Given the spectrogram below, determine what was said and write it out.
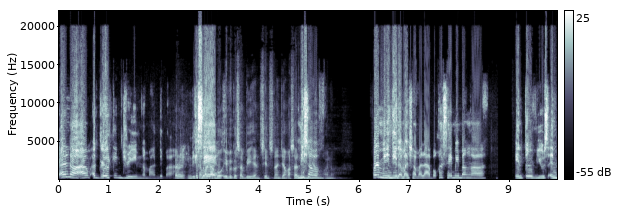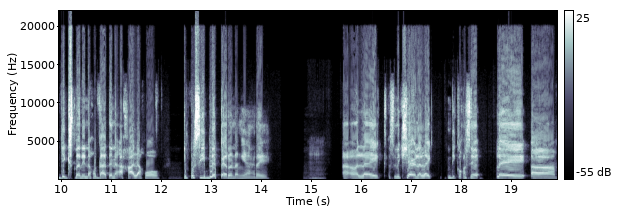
ano, um, a girl can dream naman, di ba? Pero hindi siya Kasi- malabo. Ibig ko sabihin, since nandiyan ka sa Hindi siya- linyang, ano, For me, hindi naman siya malabo kasi may mga interviews and gigs na rin ako dati na akala ko imposible pero nangyari. Mm. Ah, ah, like, sinig-share na, like, hindi ko kasi, like, um,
